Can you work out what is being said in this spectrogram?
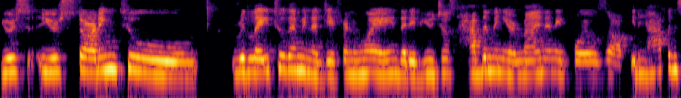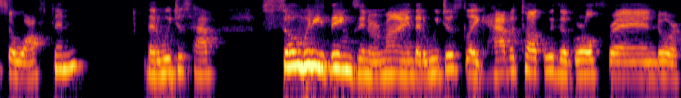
you're you're starting to relate to them in a different way that if you just have them in your mind and it boils up it happens so often that we just have so many things in our mind that we just like have a talk with a girlfriend or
